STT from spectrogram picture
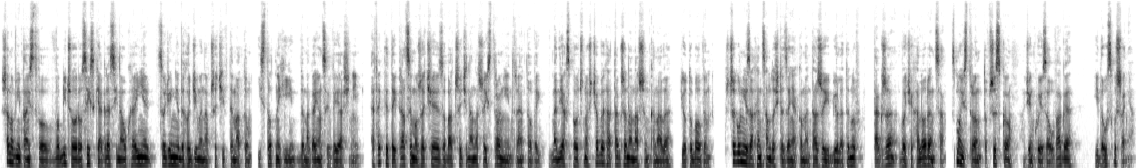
Szanowni Państwo, w obliczu rosyjskiej agresji na Ukrainie codziennie wychodzimy naprzeciw tematom istotnych i wymagających wyjaśnień. Efekty tej pracy możecie zobaczyć na naszej stronie internetowej, w mediach społecznościowych, a także na naszym kanale YouTube'owym. Szczególnie zachęcam do śledzenia komentarzy i biuletynów, także Wojciecha Lorenca. Z mojej strony to wszystko. Dziękuję za uwagę i do usłyszenia.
